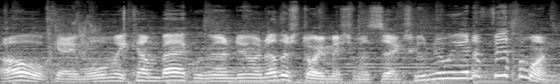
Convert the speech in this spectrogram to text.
Oh, okay. Well, when we come back, we're going to do another story mission with Zechs. Who knew we had a fifth one?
